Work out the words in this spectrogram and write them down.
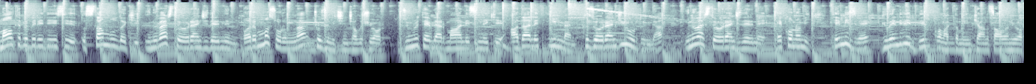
Maltepe Belediyesi İstanbul'daki üniversite öğrencilerinin barınma sorununa çözüm için çalışıyor. Zümrüt Evler Mahallesi'ndeki Adalet İlmen Kız Öğrenci Yurdu'yla üniversite öğrencilerine ekonomik, temiz ve güvenilir bir konaklama imkanı sağlanıyor.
